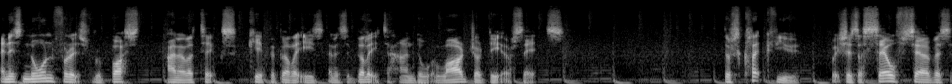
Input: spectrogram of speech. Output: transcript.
And it's known for its robust analytics capabilities and its ability to handle larger data sets. There's QlikView, which is a self service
